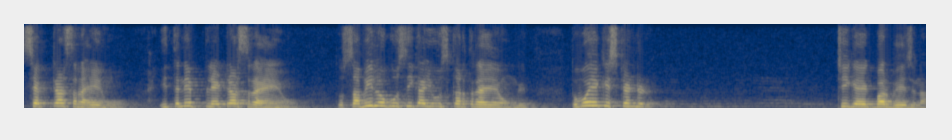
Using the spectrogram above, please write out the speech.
सेक्टर्स रहे हों, इतने प्लेटर्स रहे हों। तो सभी लोग उसी का यूज़ करते रहे होंगे। तो वो एक स्टैंडर्ड ठीक है, एक बार भेजना।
